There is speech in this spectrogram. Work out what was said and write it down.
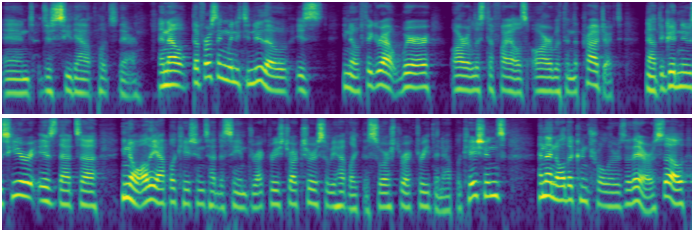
and just see the outputs there. And now the first thing we need to do though is, you know, figure out where our list of files are within the project. Now the good news here is that, uh, you know, all the applications had the same directory structure. So we have like the source directory, then applications, and then all the controllers are there. So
